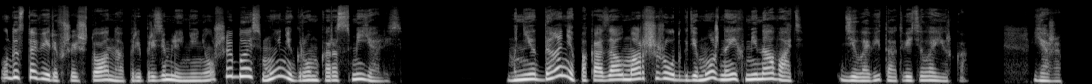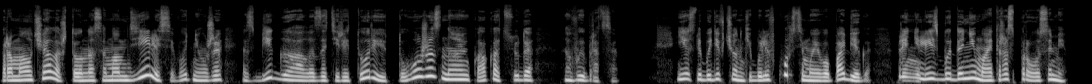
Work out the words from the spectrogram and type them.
Удостоверившись, что она при приземлении не ушиблась, мы негромко рассмеялись. «Мне Даня показал маршрут, где можно их миновать», — деловито ответила Ирка. Я же промолчала, что на самом деле сегодня уже сбегала за территорию тоже знаю, как отсюда выбраться. Если бы девчонки были в курсе моего побега, принялись бы донимать расспросами.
